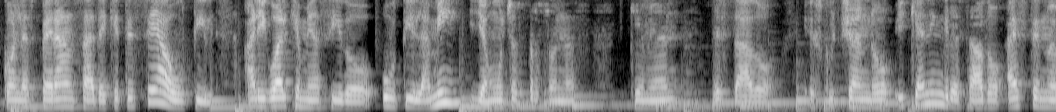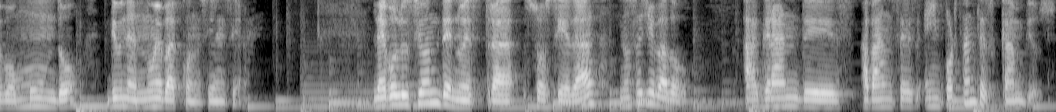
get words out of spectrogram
con la esperanza de que te sea útil, al igual que me ha sido útil a mí y a muchas personas que me han estado escuchando y que han ingresado a este nuevo mundo de una nueva conciencia. La evolución de nuestra sociedad nos ha llevado a grandes avances e importantes cambios.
